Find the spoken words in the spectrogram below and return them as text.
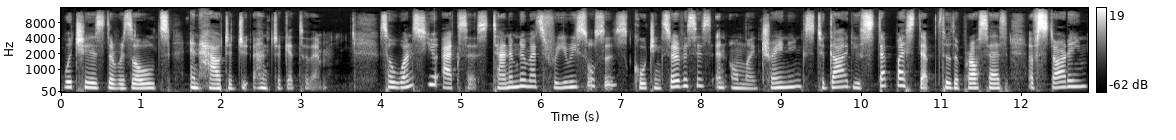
which is the results and how to do and to get to them. So once you access Tandem Nomad's free resources, coaching services, and online trainings to guide you step by step through the process of starting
